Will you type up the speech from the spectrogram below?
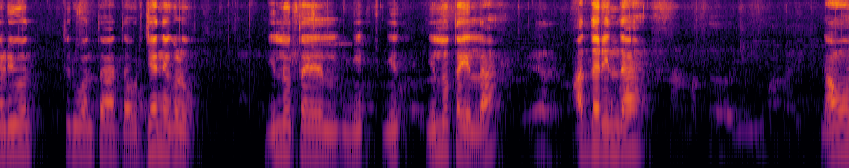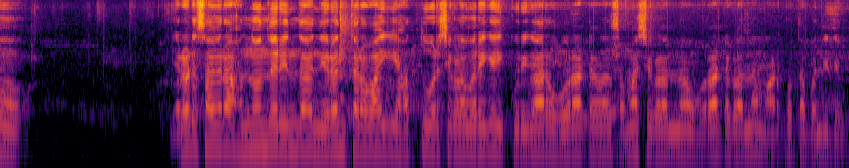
ನಡೆಯುತ್ತಿರುವಂಥ ದೌರ್ಜನ್ಯಗಳು ನಿಲ್ಲುತ್ತಾ ನಿಲ್ಲುತ್ತಾ ಇಲ್ಲ. ಆದ್ದರಿಂದ ನಾವು ಎರಡು ಸಾವಿರ ಹನ್ನೊಂದರಿಂದ ನಿರಂತರವಾಗಿ ಹತ್ತು ವರ್ಷಗಳವರೆಗೆ ಈ ಕುರಿಗಾರ ಹೋರಾಟಗಳ ಸಮಸ್ಯೆಗಳನ್ನು, ಹೋರಾಟಗಳನ್ನು ಮಾಡ್ಕೋತಾ ಬಂದಿದ್ದೆವು.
